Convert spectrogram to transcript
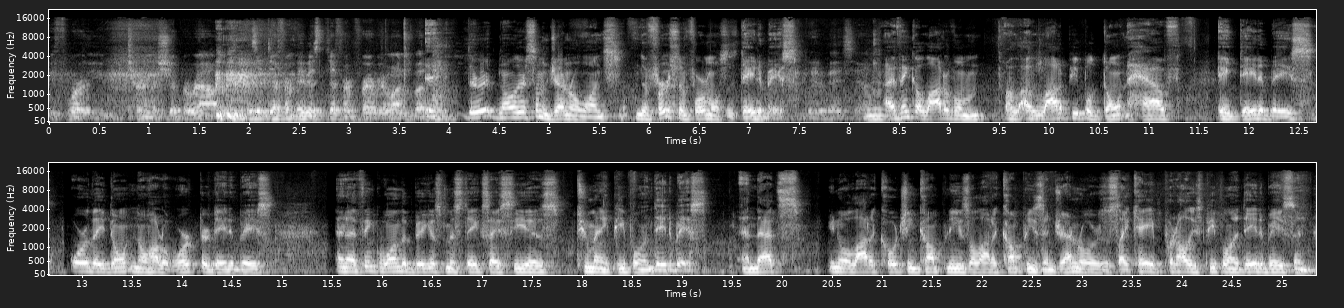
before you turn the ship around? Is it different? Maybe it's different for everyone, but There, no, there's some general ones. The first and foremost is database. database, yeah. Mm. I think a lot of them, a, a lot of people don't have a database or they don't know how to work their database. And I think one of the biggest mistakes I see is too many people in database. And that's, you know, a lot of coaching companies, a lot of companies in general are just like, hey, put all these people in a database and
